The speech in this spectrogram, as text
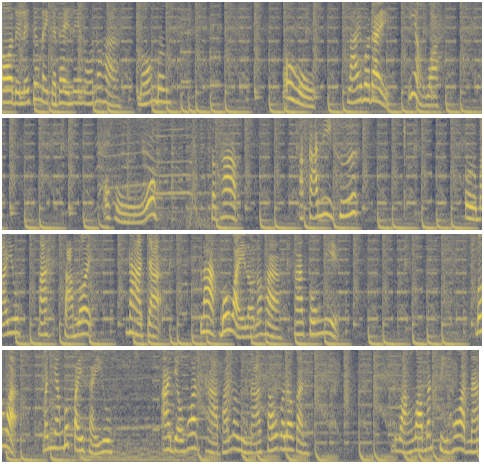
ต่อได้เลยจังใดก็ได้แน่นอนเนาะค่ะน้องเบิงโอ้โหไลฟ์บ่ได้เอี่ยงวะโอ้โห สภาพ อาการนี่คือ เออมาอยู่มาสามร้อยน่าจะลากบ่ไหวแล้วเนาะค่ะฮาทรงนี่เบิ่งว่ะมันยังบ่ไปใส่อยู่อะเดี๋ยวฮอดหาพันเราดูนะเซาก็แล้วกัน หวังว่ามันสี่ฮอดนะ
